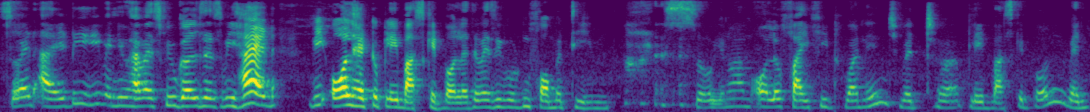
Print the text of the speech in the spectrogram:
so at IIT, when you have as few girls as we had, we all had to play basketball, otherwise we wouldn't form a team. so you know, I'm all of five feet one inch, but uh, played basketball. Went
